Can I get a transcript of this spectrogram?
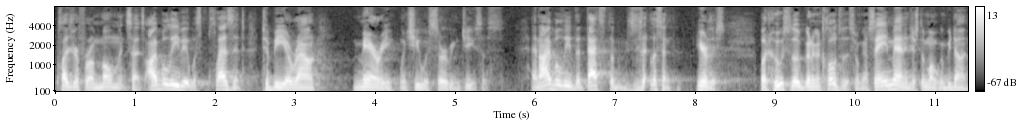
pleasure for a moment sense. I believe it was pleasant to be around Mary when she was serving Jesus. And I believe that that's the, listen, hear this. But who's, we're going to close with this. We're going to say amen in just a moment. We're going to be done.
